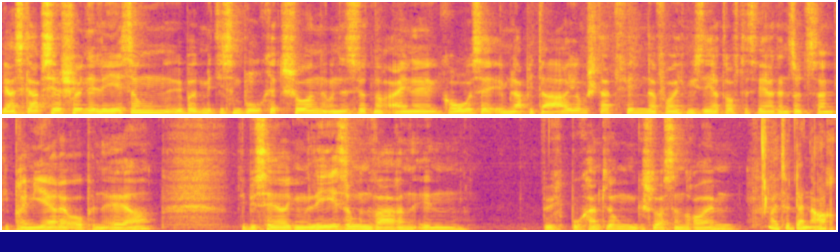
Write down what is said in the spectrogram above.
Ja, es gab sehr schöne Lesungen über, mit diesem Buch jetzt schon und es wird noch eine große im Lapidarium stattfinden. Da freue ich mich sehr drauf. Das wäre dann sozusagen die Premiere Open Air. Die bisherigen Lesungen waren in Buchhandlungen, geschlossenen Räumen. Also dann auch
